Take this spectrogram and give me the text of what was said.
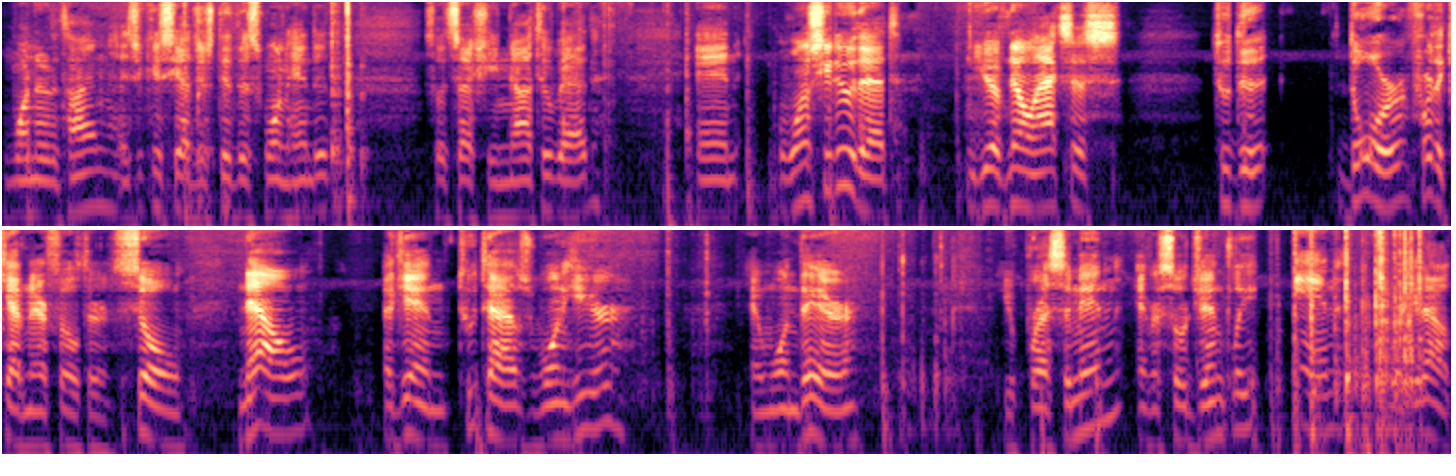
one at a time. As you can see, I just did this one-handed, so it's actually not too bad. And once you do that, you have now access to the door for the cabin air filter. So now again, two tabs, one here and one there. You press them in ever so gently and work it out.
